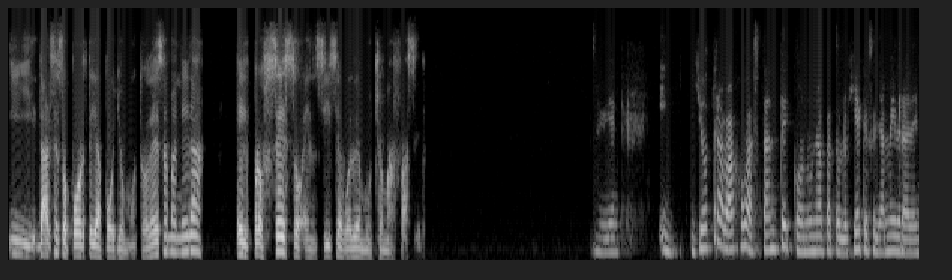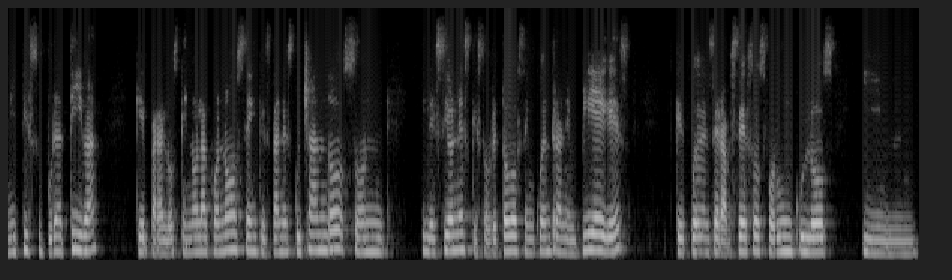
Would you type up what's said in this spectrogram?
y darse soporte y apoyo mutuo. De esa manera, el proceso en sí se vuelve mucho más fácil. Muy bien. Y yo trabajo bastante con una patología que se llama hidradenitis supurativa, que para los que no la conocen, que están escuchando, son lesiones que sobre todo se encuentran en pliegues, que pueden ser abscesos, forúnculos, y mm,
